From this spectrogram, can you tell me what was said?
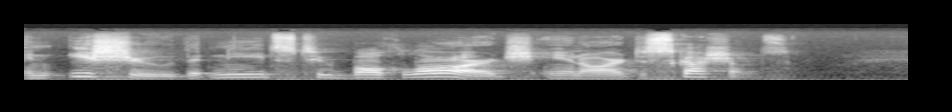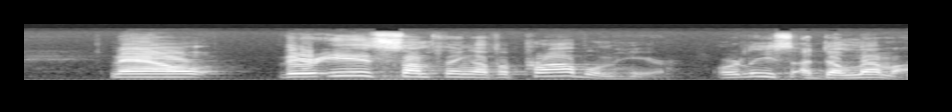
an issue that needs to bulk large in our discussions. Now, there is something of a problem here or at least a dilemma.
